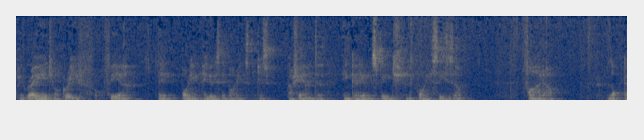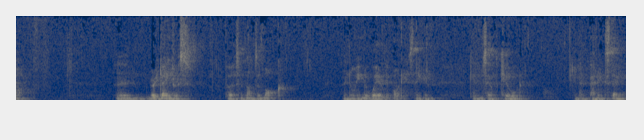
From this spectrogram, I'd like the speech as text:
with rage or grief or fear, their body, they lose their bodies. They just rush out into incoherent speech and the body seizes up, fired up, locked up, and very dangerous. The person runs amok. They're not even aware of their bodies. They can get themselves killed in that panic state.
